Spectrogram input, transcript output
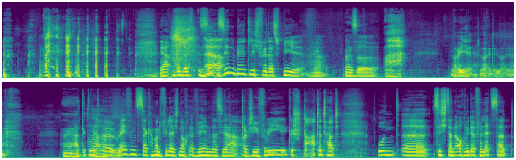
ja, und das sin Ja. sinnbildlich für das Spiel. Ja, also, ah, Leute, Leute, Leute. Naja, gut, Ja. Äh, Ravens, da kann man vielleicht noch erwähnen, dass ja RG3 gestartet hat und äh, sich dann auch wieder verletzt hat.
